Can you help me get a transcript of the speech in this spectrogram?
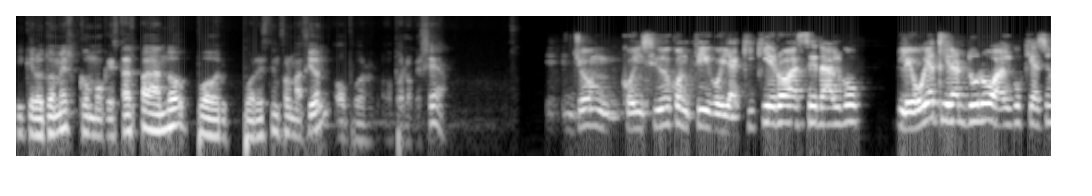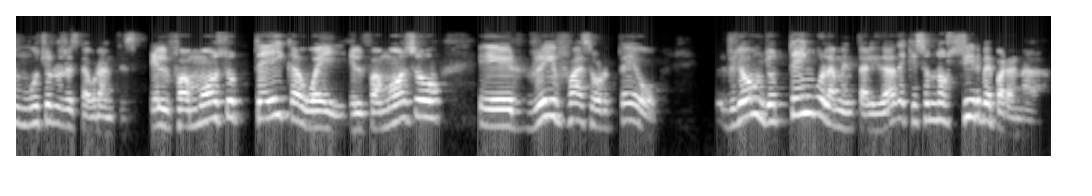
y que lo tomes como que estás pagando por, por esta información o por, por lo que sea. John, coincido contigo y aquí quiero hacer algo, le voy a tirar duro algo que hacen muchos los restaurantes, el famoso takeaway, el famoso eh, rifa, sorteo. John, yo tengo la mentalidad de que eso no sirve para nada.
